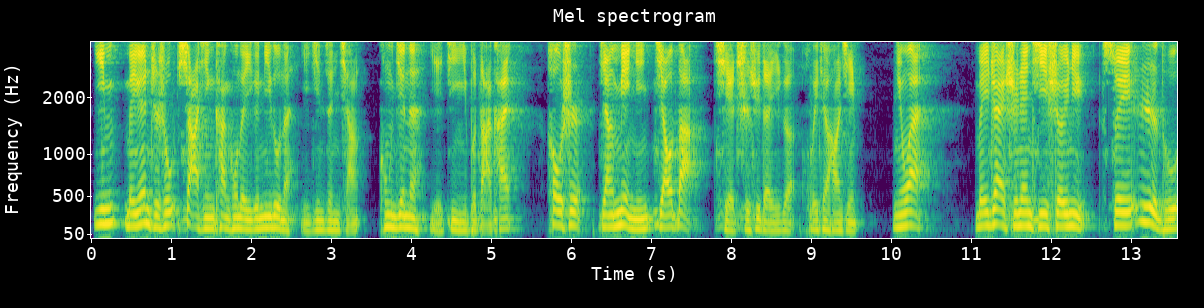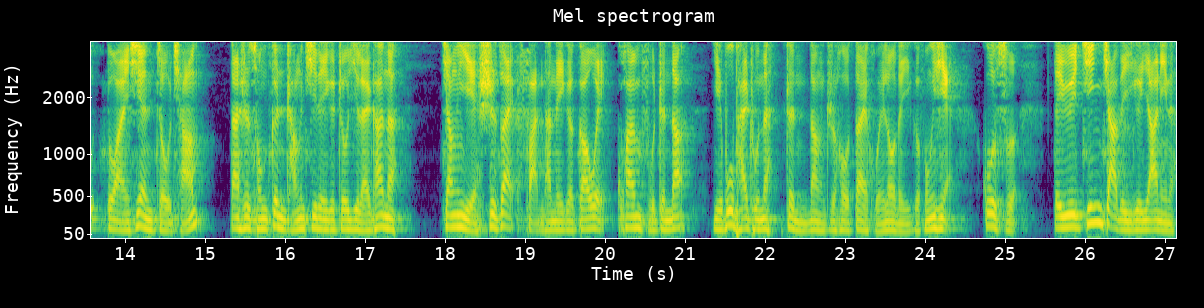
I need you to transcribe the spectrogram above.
因美元指数下行看空的一个力度呢已经增强，空间呢也进一步打开，后市将面临较大且持续的一个回调行情。另外，美债十年期收益率虽日图短线走强，但是从更长期的一个周期来看呢，将也是在反弹的一个高位宽幅震荡，也不排除呢震荡之后带回落的一个风险，故此对于金价的一个压力呢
